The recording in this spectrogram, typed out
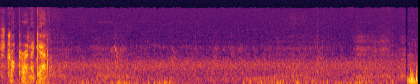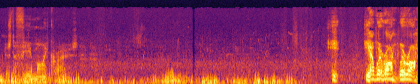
Just drop her in again. Just a few micros. Yeah, we're on, we're on,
